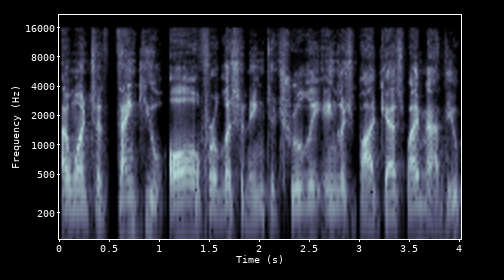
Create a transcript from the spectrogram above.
I want to thank you all for listening to Truly English Podcast by Matthew.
